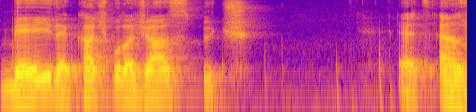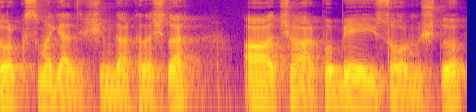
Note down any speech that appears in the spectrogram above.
b'yi de kaç bulacağız? 3. Evet en zor kısma geldik şimdi arkadaşlar. a çarpı b'yi sormuştu.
